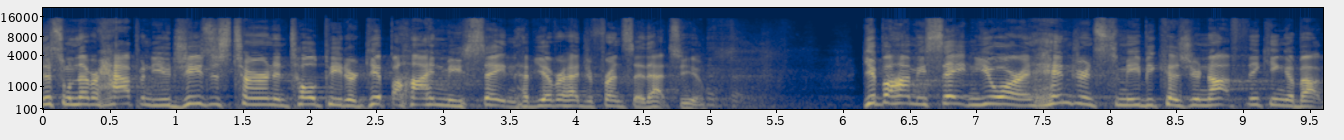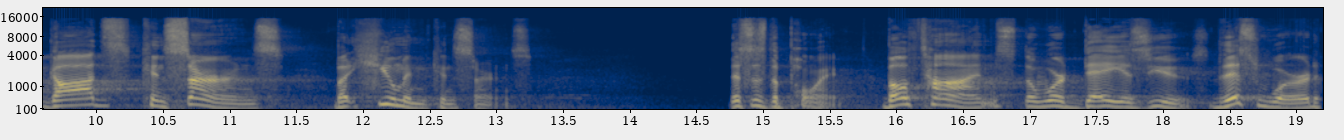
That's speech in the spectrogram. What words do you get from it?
this will never happen to you. Jesus turned and told Peter, Get behind me, Satan. Have you ever had your friend say that to you? Get behind me, Satan. You are a hindrance to me because you're not thinking about God's concerns, but human concerns. This is the point. Both times the word day is used. This word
